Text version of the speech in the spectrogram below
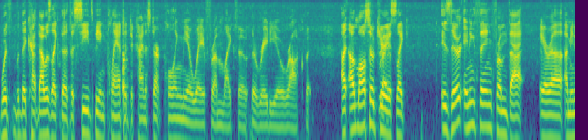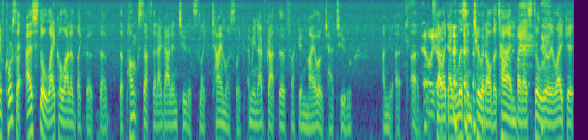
was they kind. That was like the the seeds being planted to kind of start pulling me away from like the the radio rock. But I, I'm also curious, like, is there anything from that era? I mean, of course, I, I still like a lot of like the the the punk stuff that I got into. That's like timeless. Like, I mean, I've got the fucking Milo tattoo. I'm. Uh, uh, it's yeah. not like I listen to it all the time, but I still really like it.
